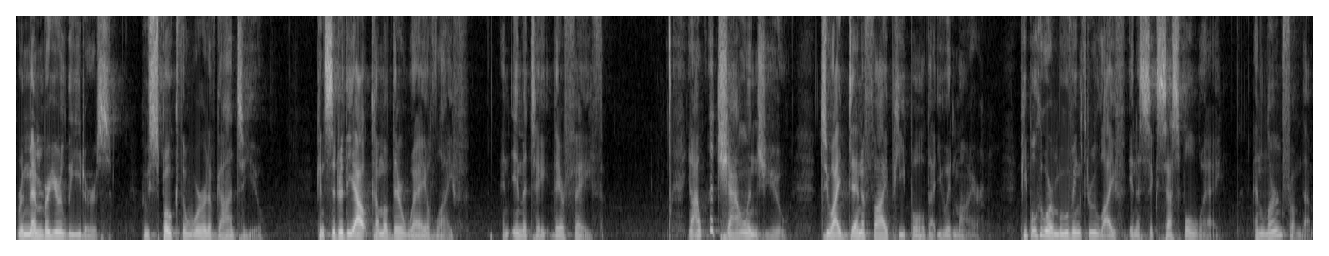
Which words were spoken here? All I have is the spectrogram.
Remember your leaders who spoke the word of God to you. Consider the outcome of their way of life and imitate their faith. You know, I want to challenge you to identify people that you admire, people who are moving through life in a successful way, and learn from them.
